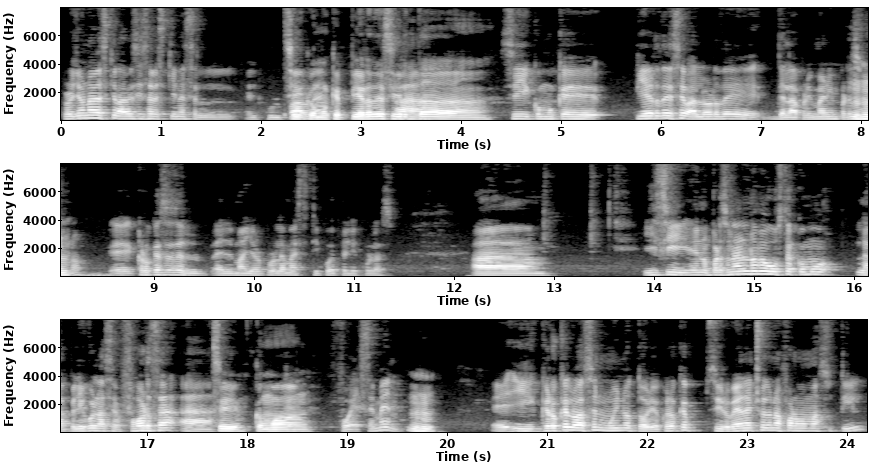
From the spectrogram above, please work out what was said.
Pero ya una vez que la ves y sabes quién es el, culpable. Sí, como que pierde cierta... sí, como que pierde ese valor de, de la primera impresión. ¿no? Eh, creo que ese es el, el mayor problema de este tipo de películas. Ah, y sí, en lo personal no me gusta cómo la película se forza a... Sí, como... Fue ese men. Eh, y creo que lo hacen muy notorio. Creo que si lo hubieran hecho de una forma más sutil,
